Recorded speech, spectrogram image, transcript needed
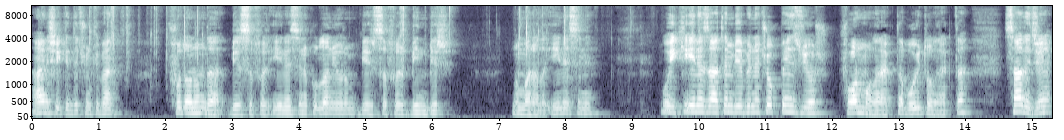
Aynı şekilde çünkü ben Fudo'nun da 1.0 iğnesini kullanıyorum. 1.0 numaralı iğnesini. Bu iki iğne zaten birbirine çok benziyor. Form olarak da boyut olarak da. Sadece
